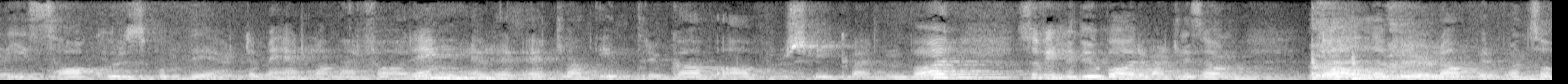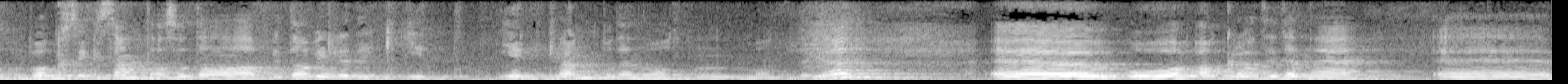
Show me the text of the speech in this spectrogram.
de sa korresponderte med en eller annen erfaring, eller et eller annet inntrykk av, av slik verden var, så ville det jo bare vært liksom gale brødlaper på en soppeboks. ikke sant? Altså da, da, ville det ikke gitt gjenklang på den måten, måten det gjør. Uh, og akkurat i denne uh,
